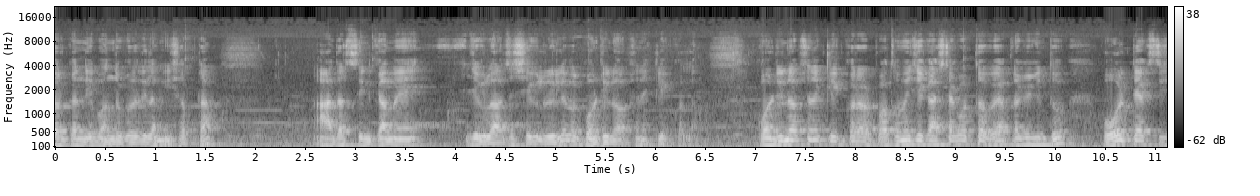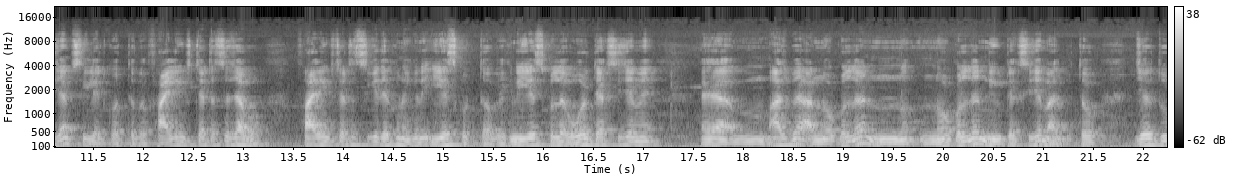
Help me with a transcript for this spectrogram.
দরকার নেই, বন্ধ করে দিলাম ইসবটা আদার্স ইনকামে যেগুলো আছে সেগুলো দিলে এবার কন্টিনিউ অপশানে ক্লিক করলাম। কন্টিনিউ অপশানে ক্লিক করার প্রথমে যে কাজটা করতে হবে, আপনাকে কিন্তু ওল্ড ট্যাক্স রিজার্ভ সিলেক্ট করতে হবে। ফাইলিং স্ট্যাটাসে যাব। ফাইলিং স্ট্যাটাসে গিয়ে দেখুন এখানে ইয়েস করতে হবে। এখানে ইয়েস করলে ওল্ড ট্যাক্স রিজামে আসবে, আর নো করলে নো করলে নিউ ট্যাক্স রিজাম আসবে। তো যেহেতু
